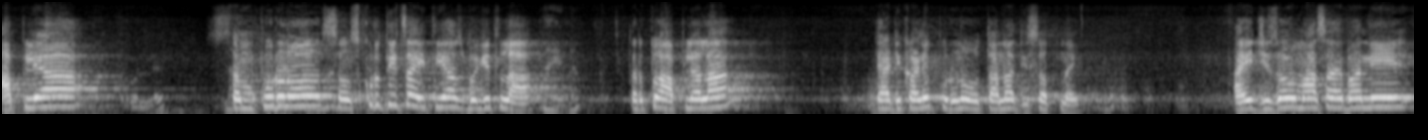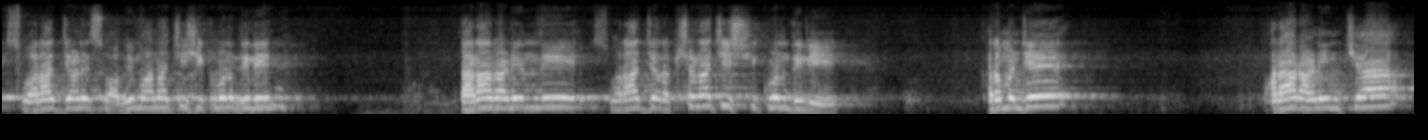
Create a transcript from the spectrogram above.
आपल्या संपूर्ण संस्कृतीचा इतिहास बघितला तर तो आपल्याला त्या ठिकाणी पूर्ण होताना दिसत नाही. आई जिजाऊ मासाहेबांनी स्वराज्य आणि स्वाभिमानाची शिकवण दिली. तारा राणींनी स्वराज्य रक्षणाची शिकवण दिली. खरं म्हणजे तारा राणींच्या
